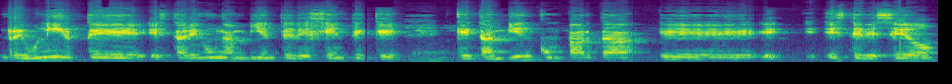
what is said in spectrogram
reunirte, estar en un ambiente de gente que, que también comparta eh, este deseo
